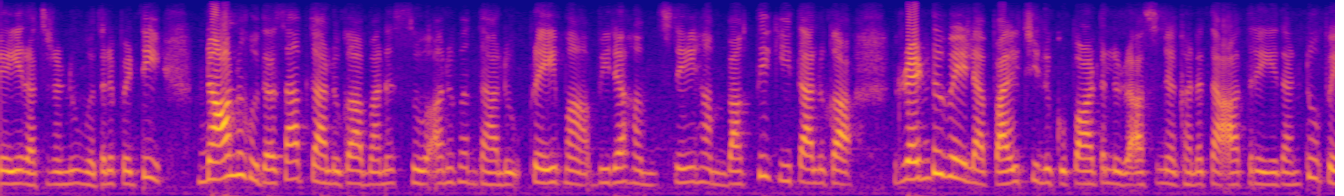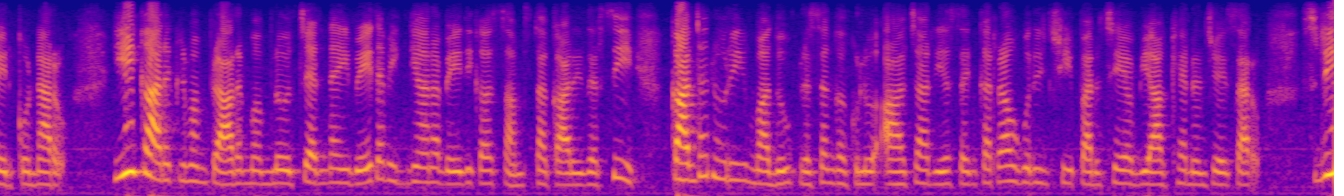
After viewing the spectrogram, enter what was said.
గేయ రచనను మొదలుపెట్టి నాలుగు దశాబ్దాలుగా మనస్సు అనుబంధాలు ప్రేమ విరహం స్నేహం భక్తి గీతాలుగా రెండు వేల పైచిలుకు పాటలు రాసిన ఘనత ఆత్రేయదంటూ పేర్కొన్నారు. ఈ కార్యక్రమం ప్రారంభంలో చెన్నై వేద విజ్ఞాన వేదిక సంస్థ కార్యదర్శి కందనూరి మధు ప్రసంగకులు ఆచార్య శంకర్రావు గురించి పరిచయ వ్యాఖ్యానం చేశారు. శ్రీ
